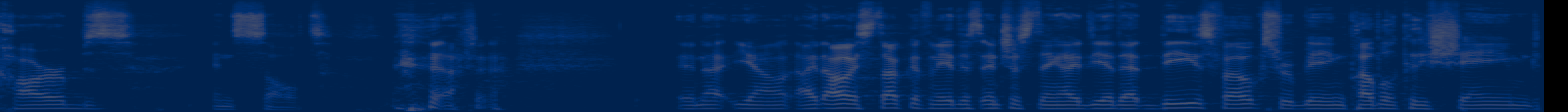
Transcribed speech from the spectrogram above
carbs, and salt. and I, you know, it always stuck with me this interesting idea that these folks were being publicly shamed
